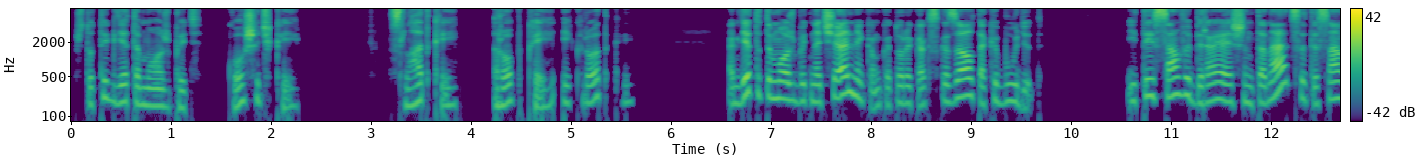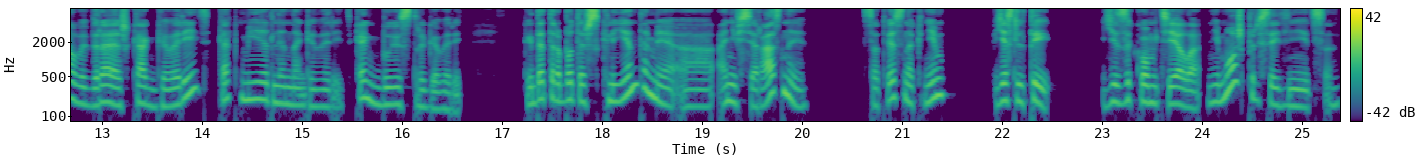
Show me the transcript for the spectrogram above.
что ты где-то можешь быть кошечкой, сладкой, робкой и кроткой. А где-то ты можешь быть начальником, который как сказал, так и будет. И ты сам выбираешь интонацию, ты сам выбираешь, как говорить, как медленно говорить, как быстро говорить. Когда ты работаешь с клиентами, а, они все разные, соответственно, к ним если ты языком тела не можешь присоединиться,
